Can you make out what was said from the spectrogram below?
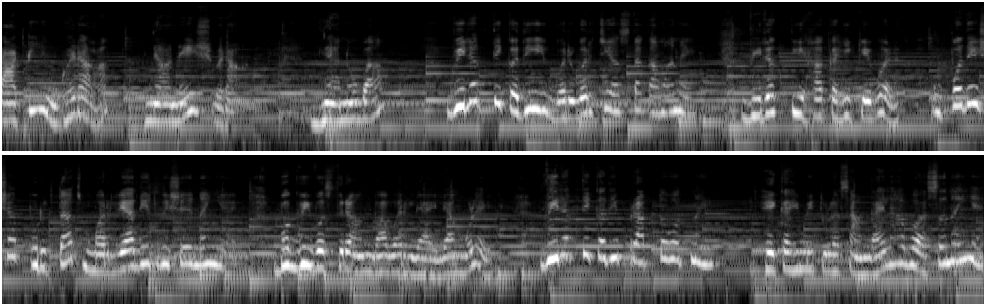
ताटी उघडा ज्ञानेश्वरा. ज्ञानोबा विरक्ती कधी वरवरची असता कामा नये. विरक्ती हा काही केवळ उपदेशापुरताच मर्यादित विषय नाहीये. भगवी वस्त्र अंगावर ल्यायल्यामुळे विरक्ती कधी प्राप्त होत नाही. हे काही मी तुला सांगायला हवं असं नाहीये.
